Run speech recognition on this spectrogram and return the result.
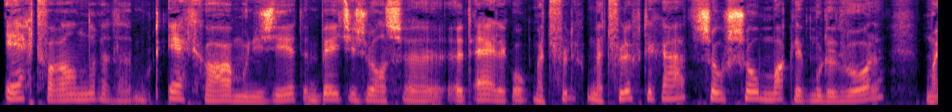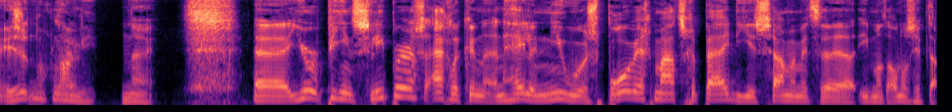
echt veranderen, dat moet echt geharmoniseerd. Een beetje zoals uh, het eigenlijk ook met, vlucht, met vluchten gaat. Zo, zo makkelijk moet het worden, maar is het nog lang ja. niet. Nee. Uh, European Sleepers, eigenlijk een, een hele nieuwe spoorwegmaatschappij die je samen met uh, iemand anders hebt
